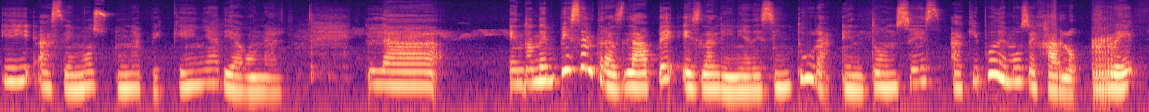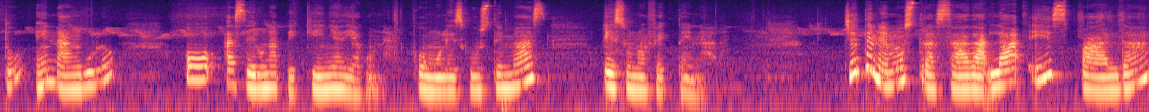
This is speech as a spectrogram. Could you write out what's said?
y hacemos una pequeña diagonal. La, en donde empieza el traslape es la línea de cintura. Entonces aquí podemos dejarlo recto en ángulo o hacer una pequeña diagonal. Como les guste más, eso no afecta en nada. Ya tenemos trazada la espalda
